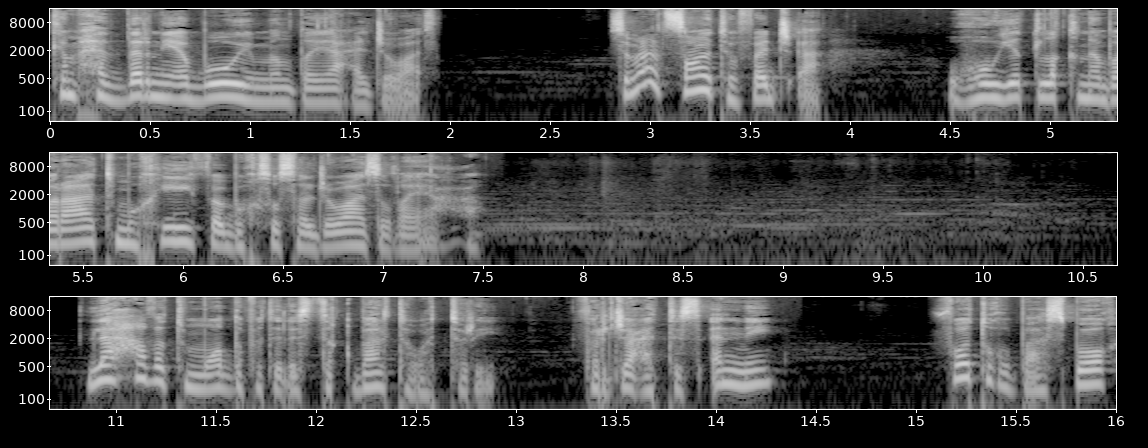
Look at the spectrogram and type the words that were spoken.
كم حذرني أبوي من ضياع الجواز. سمعت صوته فجأة وهو يطلق نبرات مخيفة بخصوص الجواز وضياعه. لاحظت موظفة الاستقبال توتري. فرجعت تسألني photo passport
